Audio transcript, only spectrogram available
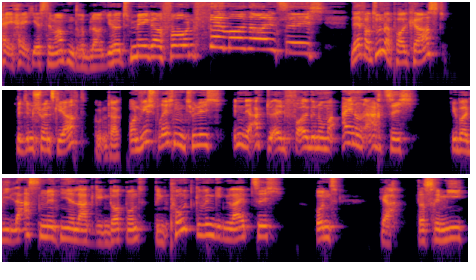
Hey, hey, hier ist der Mampendribbler und ihr hört Megafon 95, der Fortuna Podcast mit dem Schwensky 8. Guten Tag. Und wir sprechen natürlich in der aktuellen Folge Nummer 81 über die Last-Minute-Niederlage gegen Dortmund, den Punktgewinn gegen Leipzig und, ja, das Remis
